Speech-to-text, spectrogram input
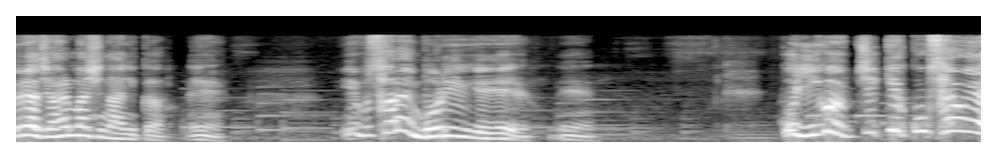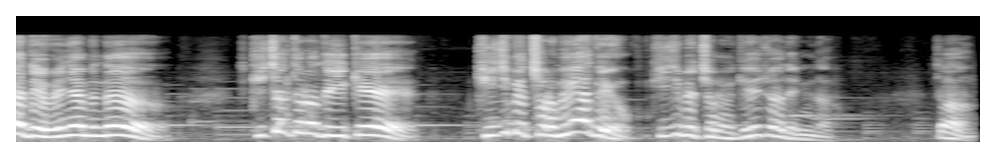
그래야지 할 맛이 나니까 예 이게 뭐 사람의 머리에 예. 꼭 이거 집게 꼭 사용해야 돼요 왜냐면은 귀찮더라도 이렇게 기지배처럼 해야 돼요. 기지배처럼 이렇게 해줘야 됩니다. 자,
